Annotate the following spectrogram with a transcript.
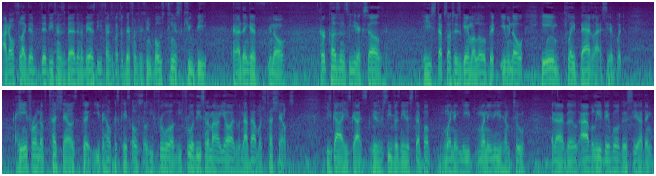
I don't feel like their, their defense is better than the Bears defense, but the difference between both teams is QB. And I think if you know Kirk Cousins he excelled, he steps up his game a little bit. Even though he ain't played bad last year, but he ain't throw enough touchdowns to even help his case. Also, he threw a he threw a decent amount of yards, but not that much touchdowns. He's got he's got his receivers need to step up when they need when they need him to, and I be, I believe they will this year. I think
